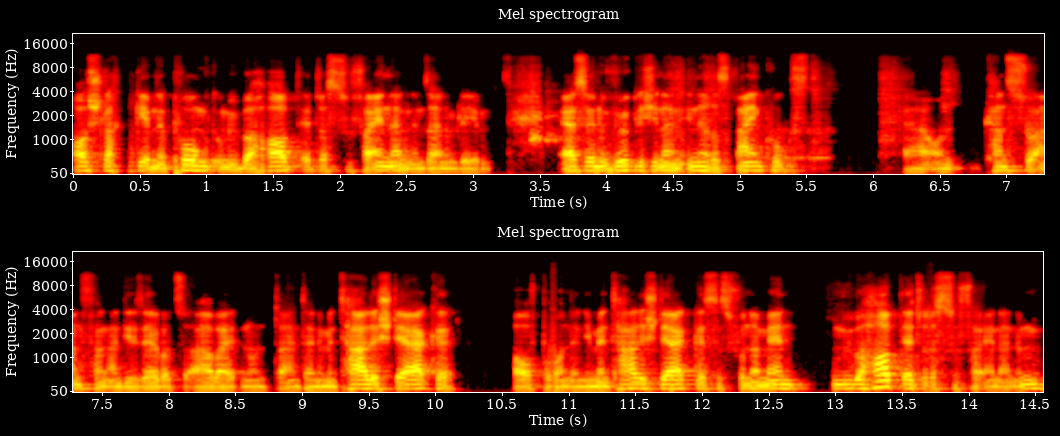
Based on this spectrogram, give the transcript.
ausschlaggebende Punkt, um überhaupt etwas zu verändern in seinem Leben. Erst wenn du wirklich in dein Inneres reinguckst äh, und kannst du anfangen, an dir selber zu arbeiten und dein, deine mentale Stärke aufbauen. Denn die mentale Stärke ist das Fundament, um überhaupt etwas zu verändern, um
